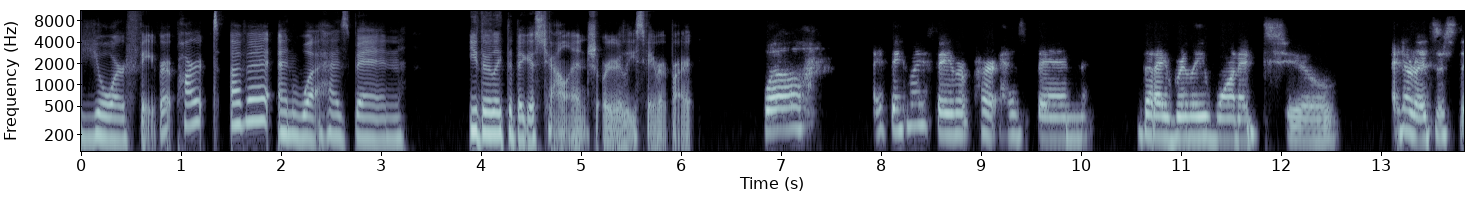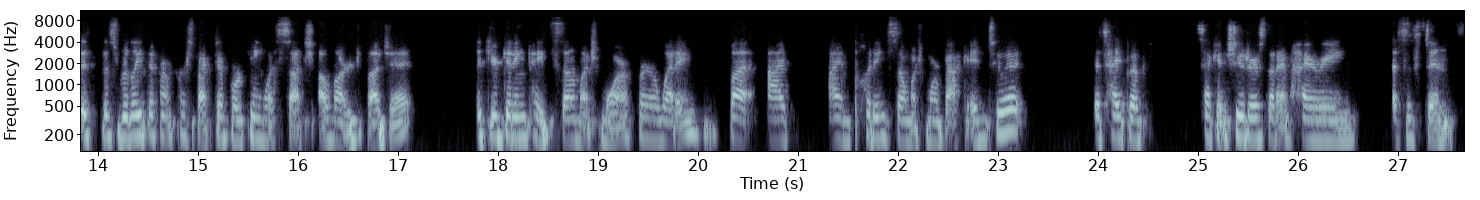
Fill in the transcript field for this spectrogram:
your favorite part of it and what has been either like the biggest challenge or your least favorite part? Well, I think my favorite part has been that I really wanted to I don't know, it's just it's this really different perspective working with such a large budget. Like you're getting paid so much more for a wedding, but I I'm putting so much more back into it. The type of second shooters that I'm hiring, assistants,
